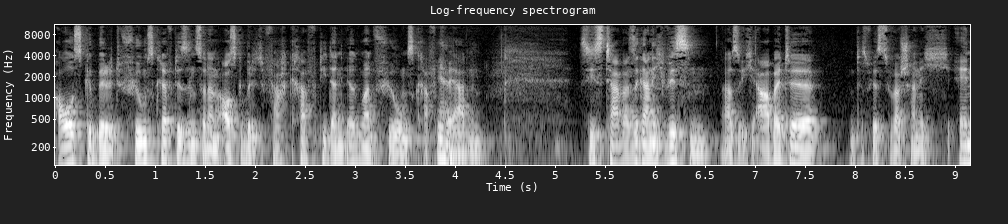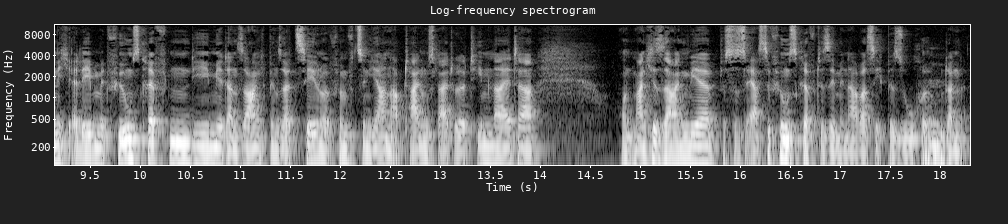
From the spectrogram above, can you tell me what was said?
ausgebildete Führungskräfte sind, sondern ausgebildete Fachkraft, die dann irgendwann Führungskraft Ja. werden. Sie es teilweise gar nicht wissen. Also ich arbeite, und das wirst du wahrscheinlich ähnlich erleben, mit Führungskräften, die mir dann sagen, ich bin seit 10 oder 15 Jahren Abteilungsleiter oder Teamleiter. Und manche sagen mir, das ist das erste Führungskräfteseminar, was ich besuche. Und dann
